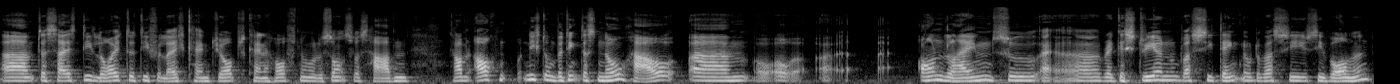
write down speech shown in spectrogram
ja. Äh, das heißt, die Leute, die vielleicht keine Jobs, keine Hoffnung oder sonst was haben, haben auch nicht unbedingt das Know-how, ähm, online zu äh, registrieren, was sie denken oder was sie, sie wollen.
